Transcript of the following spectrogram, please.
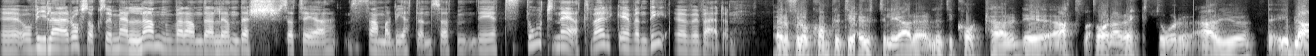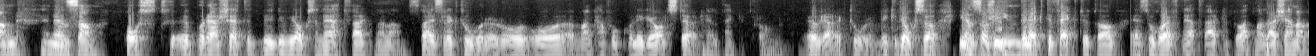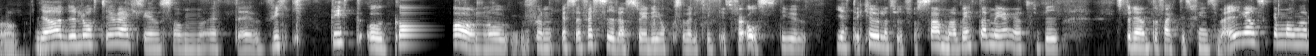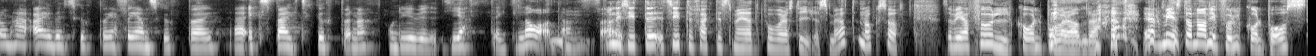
Eh, och vi lär oss också emellan varandra länders så att säga, samarbeten. Så att det är ett stort nätverk även det över världen. Eller för att komplettera ytterligare lite kort här, det att vara rektor är ju ibland en ensam post. På det här sättet bygger vi också nätverk mellan Sveriges rektorer och, och man kan få kollegialt stöd helt enkelt från övriga rektorer, vilket är också en sorts indirekt effekt av SOHF-nätverket och att man lär känna varandra. Ja, det låter ju verkligen som ett eh, viktigt organ och från SFS sida så är det också väldigt viktigt för oss. Det är ju jättekul att vi får samarbeta med, att vi studenter faktiskt finns med i ganska många av de här arbetsgrupper, referensgrupper, eh, expertgrupperna och det är vi jätteglada mm. för. Och ni sitter, sitter faktiskt med på våra styrelsemöten också, så vi har full koll på varandra. Åtminstone har ni full koll på oss.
